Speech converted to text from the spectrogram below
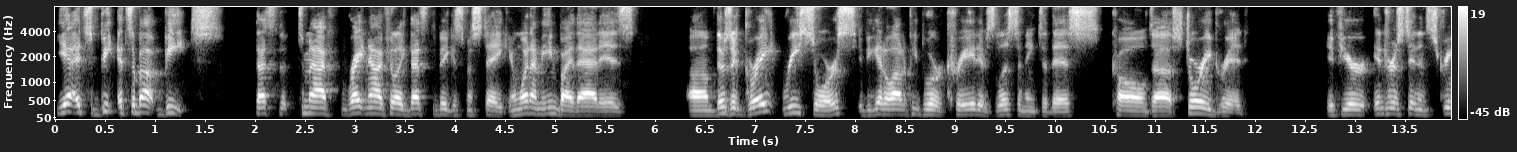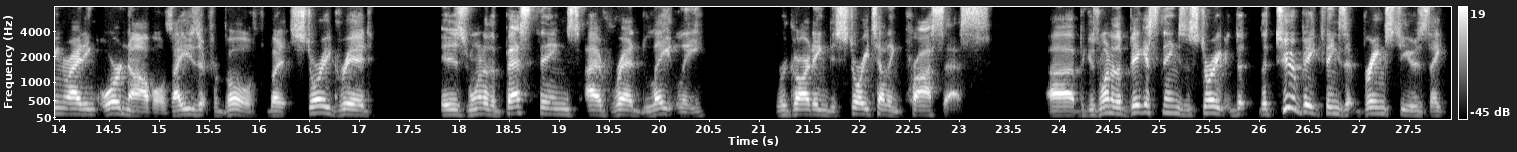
yeah, it's be- it's about beats. That's the to me I, right now. I feel like that's the biggest mistake. And what I mean by that is, um, there's a great resource if you get a lot of people who are creatives listening to this called uh, Story Grid. If you're interested in screenwriting or novels, I use it for both. But Story Grid is one of the best things I've read lately regarding the storytelling process. Uh, because one of the biggest things in story, the, the two big things it brings to you is like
